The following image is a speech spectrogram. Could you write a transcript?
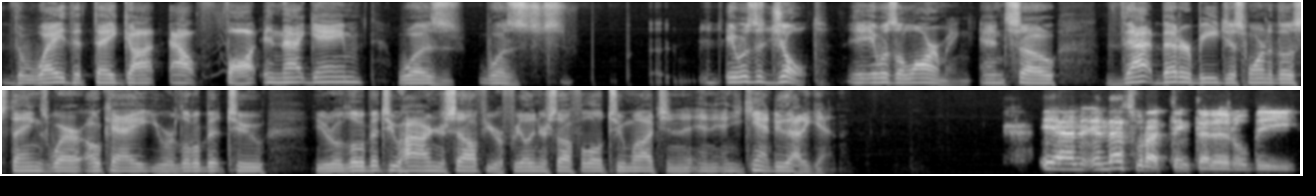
the way that they got out fought in that game was was it was a jolt. It was alarming, and so that better be just one of those things where okay, you were a little bit too you were a little bit too high on yourself. You were feeling yourself a little too much, and, and, and you can't do that again. Yeah, and, and that's what I think that it'll be.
